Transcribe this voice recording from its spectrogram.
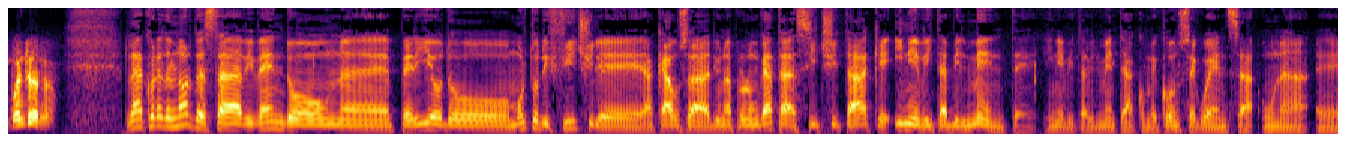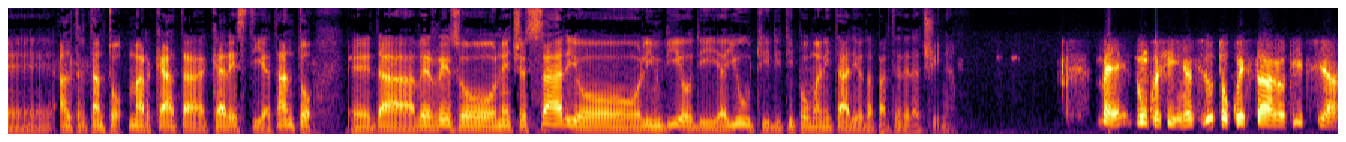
Buongiorno. La Corea del Nord sta vivendo un eh, periodo molto difficile a causa di una prolungata siccità che inevitabilmente, inevitabilmente ha come conseguenza una eh, altrettanto marcata carestia, tanto eh, da aver reso necessario l'invio di aiuti di tipo umanitario da parte della Cina. Beh, dunque sì, innanzitutto questa notizia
